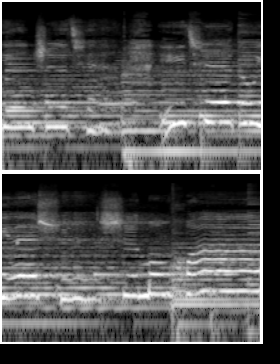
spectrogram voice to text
眼之前，一切都也许是梦幻。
